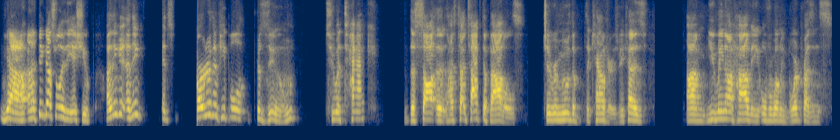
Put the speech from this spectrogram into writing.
Yeah, and I think that's really the issue. I think I think it's harder than people presume to attack the saw uh, to attack the battles to remove the, the counters because um, you may not have a overwhelming board presence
